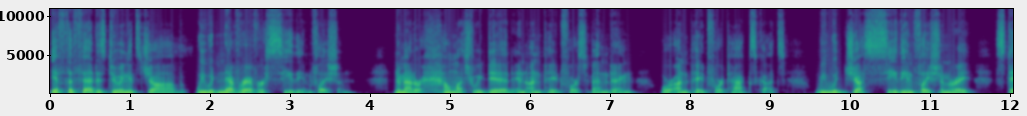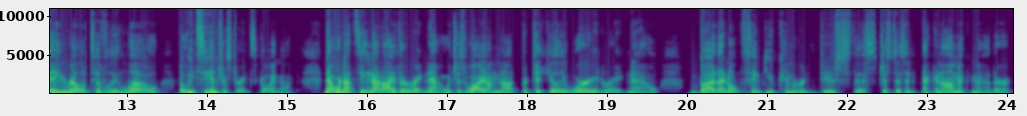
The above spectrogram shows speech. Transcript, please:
If the Fed is doing its job, we would never ever see the inflation, no matter how much we did in unpaid for spending or unpaid for tax cuts. We would just see the inflation rate staying relatively low, but we'd see interest rates going up. Now, we're not seeing that either right now, which is why I'm not particularly worried right now. But I don't think you can reduce this just as an economic matter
